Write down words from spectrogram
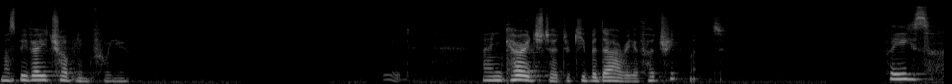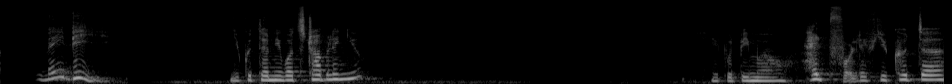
Must be very troubling for you. Did. I encouraged her to keep a diary of her treatment. Please. Maybe. You could tell me what's troubling you? It would be more helpful if you could uh,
